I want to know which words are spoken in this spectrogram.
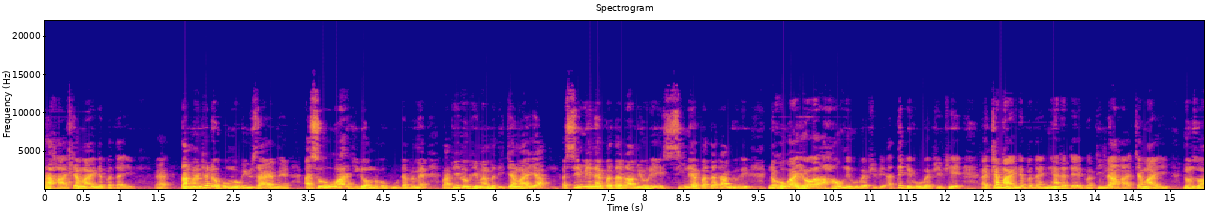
လက်ဟာကျမ်းမာရေးနဲ့ပတ်သက်ရင် အဲတာမန်ထက်တော့ပုံမှုဂယုဆိုင်ရမယ်အဆိုးဝါးကြီးတော့မဟုတ်ဘူးဒါပေမဲ့ဘာဖြစ်လို့ဖြစ်မှန်းမသိကျမ်းမာရေးကအစင်းမြင့်နဲ့ပတ်သက်တာမျိုးတွေစီးနဲ့ပတ်သက်တာမျိုးတွေငကောကယောဂအဟောင်းတွေကိုပဲဖြစ်ဖြစ်အစ်စ်တွေကိုပဲဖြစ်ဖြစ်အဲကျမ်းမာရေးနဲ့ပတ်သက်ညံ့တတ်တဲ့အတွက်ဒီလဟာကျမ်းမာရေးလွန်စွာ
